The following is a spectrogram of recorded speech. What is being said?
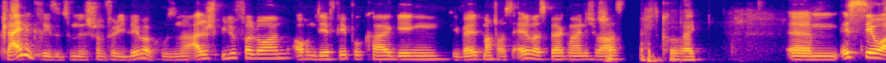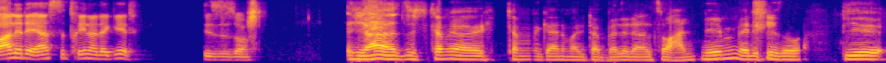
kleine Krise zumindest schon für die Leverkusen. Ne? Alle Spiele verloren, auch im DFB-Pokal gegen die Weltmacht aus Elversberg, meine ich, war es. ist korrekt. Ähm, ist Seoane der erste Trainer, der geht, diese Saison? Ja, also ich kann mir, ich kann mir gerne mal die Tabelle da zur Hand nehmen, wenn ich mir so die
